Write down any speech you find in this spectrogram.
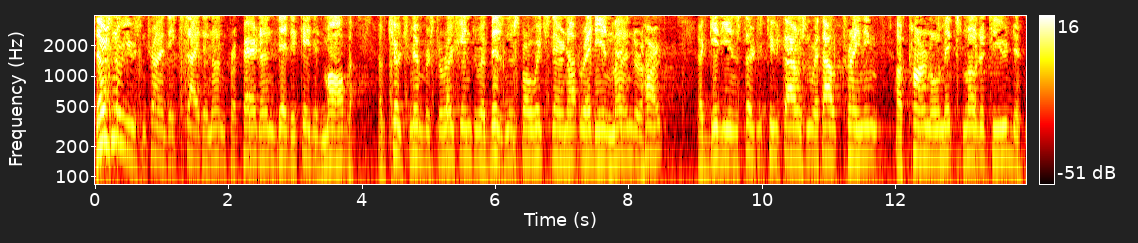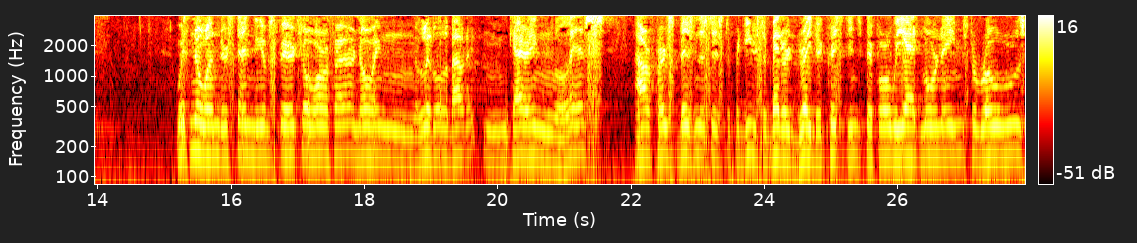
There's no use in trying to excite an unprepared, undedicated mob of church members to rush into a business for which they're not ready in mind or heart. A Gideon's 32,000 without training, a carnal mixed multitude with no understanding of spiritual warfare, knowing little about it and caring less. Our first business is to produce a better of Christians before we add more names to rolls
